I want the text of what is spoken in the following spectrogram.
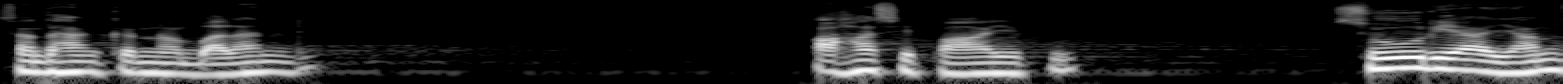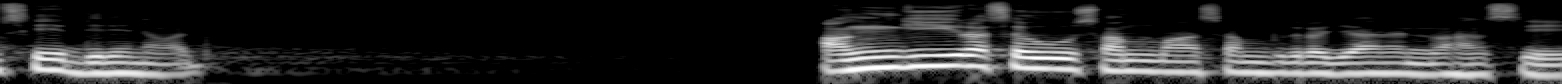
සඳහන් කරනවා බලන්ඩ අහසි පායපු සූරයා යම්සේ දිලෙනවද. අංගීරස වූ සම්මා සම්බුදුරජාණන් වහන්සේ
